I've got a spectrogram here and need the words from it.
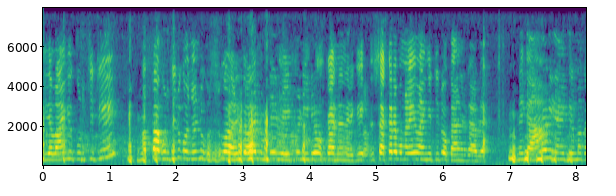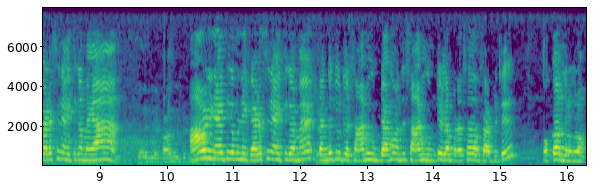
இதை வாங்கி குடிச்சிட்டு அப்பா குடிச்சிட்டு கொஞ்சோண்டு குடிச்சிட்டு அதுக்காக வெயிட் பண்ணிட்டு உட்காந்துருக்கு சக்கரை பொங்கலையும் வாங்கி வச்சுட்டு உட்காந்துருக்காப்ல இன்னைக்கு ஆவணி ஞாயிற்றுக்கிழமை கடைசி ஞாயிற்றுக்கிழமையா? ஆவணி ஞாயிற்றுக்கிழமை இன்னைக்கு கடைசி ஞாயிற்றுக்கிழமை. தங்கச்சி வீட்டில் சாமி கும்பிட்டாங்க வந்து சாமி கும்பிட்டு எல்லாம் பிரசாதம் சாப்பிட்டுட்டு உட்காந்துருக்குறோம்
